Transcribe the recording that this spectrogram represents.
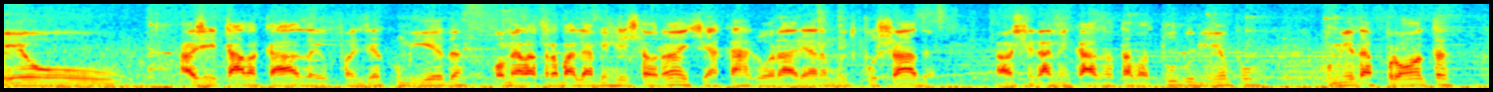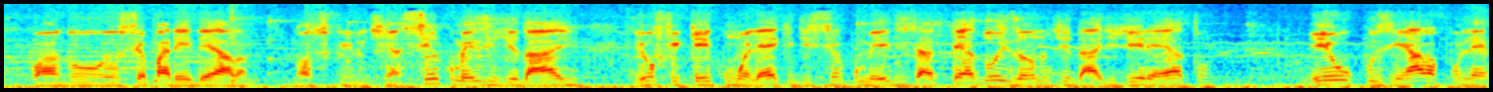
Eu ajeitava a casa, eu fazia comida. Como ela trabalhava em restaurante e a carga horária era muito puxada, ela chegava em casa, estava tudo limpo, comida pronta. Quando eu separei dela, nosso filho tinha cinco meses de idade. Eu fiquei com um moleque de cinco meses até dois anos de idade direto. Eu cozinhava le-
